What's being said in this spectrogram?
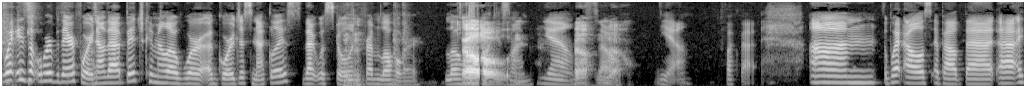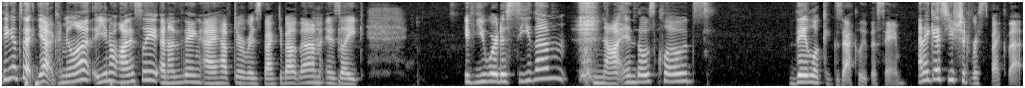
what is an orb there for? Now that bitch Camilla wore a gorgeous necklace that was stolen Mhm. from Lahore. Lahore, Oh. Pakistan. Yeah. Oh, so no. yeah. Fuck that. Um, what else about that? Uh, I think it's it. Yeah, Camilla, you know, honestly, another thing I have to respect about them is like if you were to see them not in those clothes, they look exactly the same. And I guess you should respect that.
